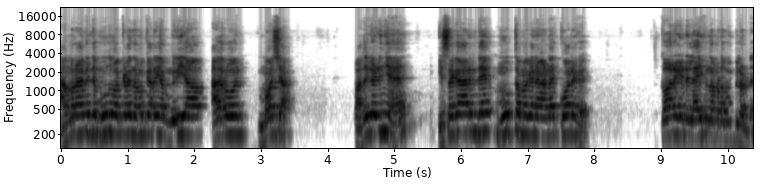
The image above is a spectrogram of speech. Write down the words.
അമ്രാമിന്റെ മൂന്ന് മക്കളെ നമുക്കറിയാം. മിറിയാം അഹ്റോൻ മോശ. അപ്പൊ അത് കഴിഞ്ഞ് ഇസഗാറിന്റെ മൂത്ത മകനാണ് കോരക് കോരകിന്റെ ലൈഫ് നമ്മുടെ മുമ്പിലുണ്ട്.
